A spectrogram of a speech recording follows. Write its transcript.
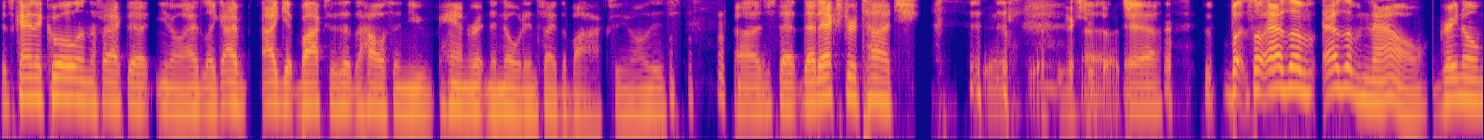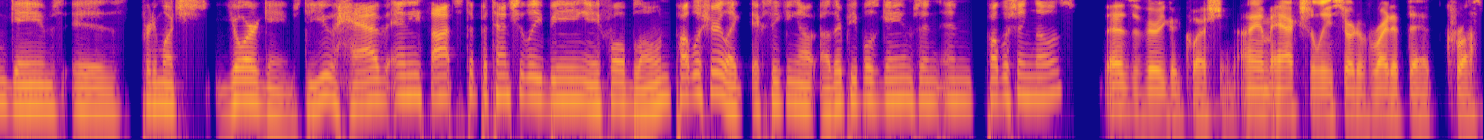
it's kind of cool in the fact that, you know, I like, I, I get boxes at the house and you handwritten a note inside the box, you know, it's, uh, just that, that extra touch yes, yes, the extra uh, touch. yeah. But so as of as of now, Grey Gnome Games is pretty much your games. Do you have any thoughts to potentially being a full blown publisher, like seeking out other people's games and, and publishing those? That is a very good question. I am actually sort of right at that crusp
